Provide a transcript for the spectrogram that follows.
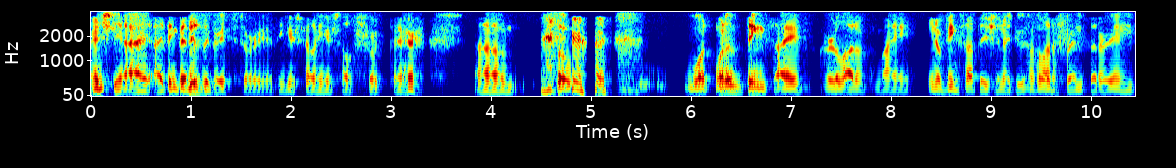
Interesting. I, I think that is a great story. I think you're selling yourself short there. Um, so one one of the things I've heard a lot of my, you know, being South Asian, I do have a lot of friends that are in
